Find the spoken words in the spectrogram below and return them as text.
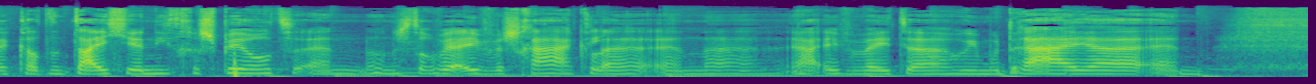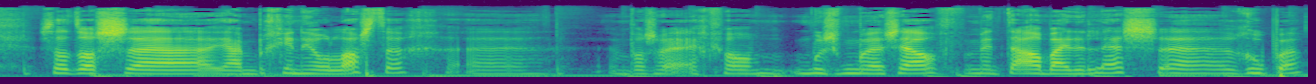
ik had een tijdje niet gespeeld. En dan is het toch weer even schakelen. En ja, even weten hoe je moet draaien. En, dus dat was ja, in het begin heel lastig. Was echt wel, moest ik mezelf mentaal bij de les roepen.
